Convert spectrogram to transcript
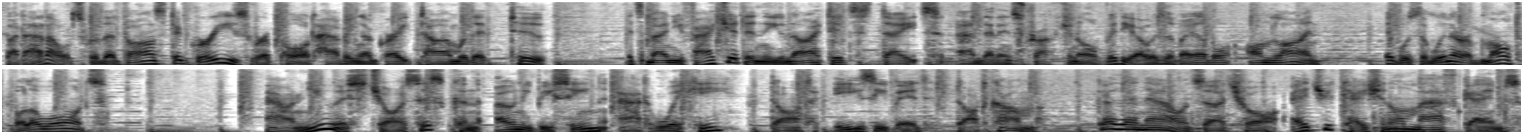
but adults with advanced degrees report having a great time with it too. It's manufactured in the United States, and an instructional video is available online. It was the winner of multiple awards. Our newest choices can only be seen at wiki.ezvid.com. Go there now and search for educational math games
